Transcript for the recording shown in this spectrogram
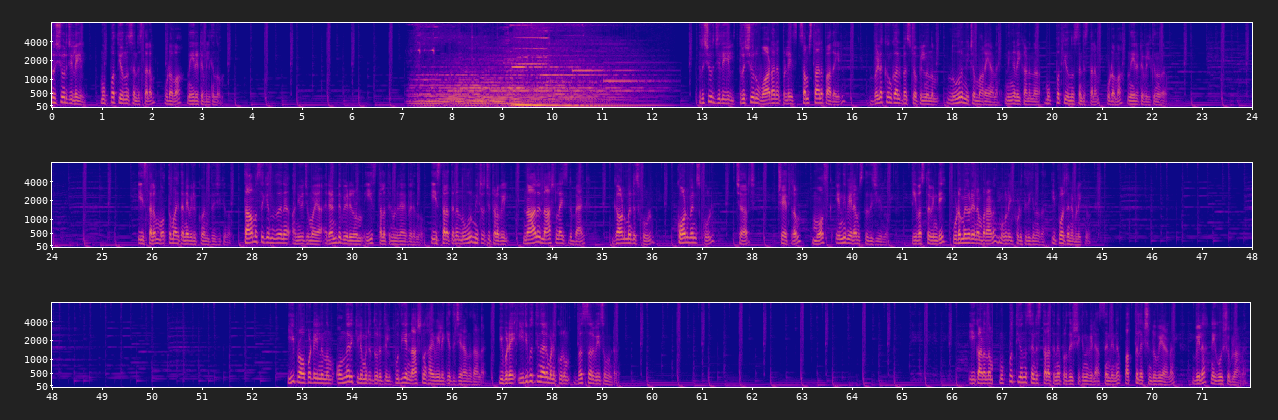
തൃശൂർ ജില്ലയിൽ മുപ്പത്തിയൊന്ന് സെന്റ് സ്ഥലം ഉടമ നേരിട്ട് വിൽക്കുന്നു. തൃശൂർ ജില്ലയിൽ തൃശൂർ വാടാനപ്പള്ളി സംസ്ഥാന പാതയിൽ വിളക്കുംകാൽ ബസ് സ്റ്റോപ്പിൽ നിന്നും നൂറ് മീറ്റർ മാറിയാണ് നിങ്ങൾ ഈ കാണുന്ന മുപ്പത്തിയൊന്ന് സെന്റ് സ്ഥലം ഉടമ നേരിട്ട് വിൽക്കുന്നത്. ഈ സ്ഥലം മൊത്തമായി തന്നെ വിൽക്കുവാൻ ഉദ്ദേശിക്കുന്നു. താമസിക്കുന്നതിന് അനുയോജ്യമായ രണ്ട് വീടുകളും ഈ സ്ഥലത്തിനുള്ളിലായി വരുന്നു. ഈ സ്ഥലത്തിന് നൂറ് മീറ്റർ ചുറ്റളവിൽ നാല് nationalised bank government school convent school church ക്ഷേത്രം മോസ്ക് എന്നിവയെല്ലാം സ്ഥിതി ചെയ്യുന്നു. ഈ വസ്തുവിന്റെ ഉടമയുടെ നമ്പറാണ് മുകളിൽ കൊടുത്തിരിക്കുന്നത്. ഇപ്പോൾ തന്നെ വിളിക്കൂ. ഈ പ്രോപ്പർട്ടിയിൽ നിന്നും ഒന്നര കിലോമീറ്റർ ദൂരത്തിൽ പുതിയ നാഷണൽ ഹൈവേയിലേക്ക് എത്തിച്ചേരാവുന്നതാണ്. ഇവിടെ ഇരുപത്തിനാല് മണിക്കൂറും ബസ് സർവീസും ഉണ്ട് ഈ കാണുന്ന മുപ്പത്തിയൊന്ന് സെന്റ് സ്ഥലത്തിന് പ്രതീക്ഷിക്കുന്ന വില സെന്റിന് പത്ത് ലക്ഷം രൂപയാണ്. വില നെഗോഷ്യബിൾ ആണ്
